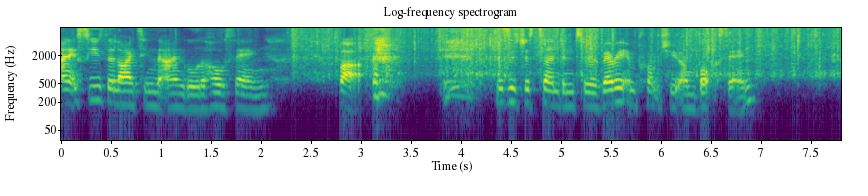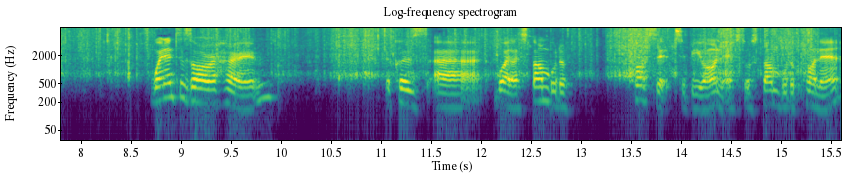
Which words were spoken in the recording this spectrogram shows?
and excuse the lighting, the angle, the whole thing, but this has just turned into a very impromptu unboxing. Went into Zara Home because, uh, well, I stumbled across it to be honest, or stumbled upon it.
